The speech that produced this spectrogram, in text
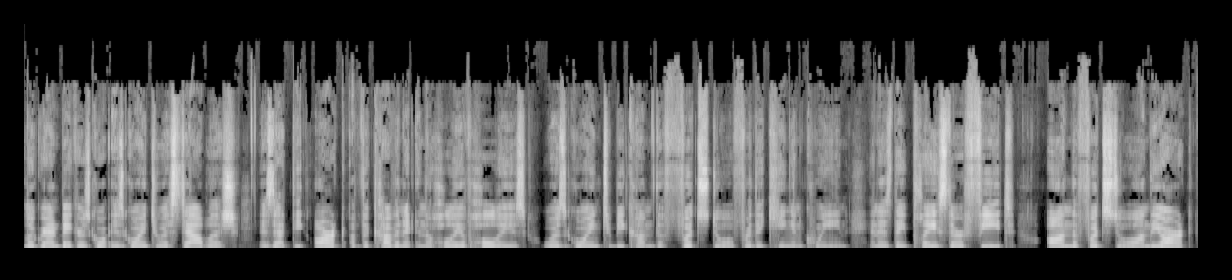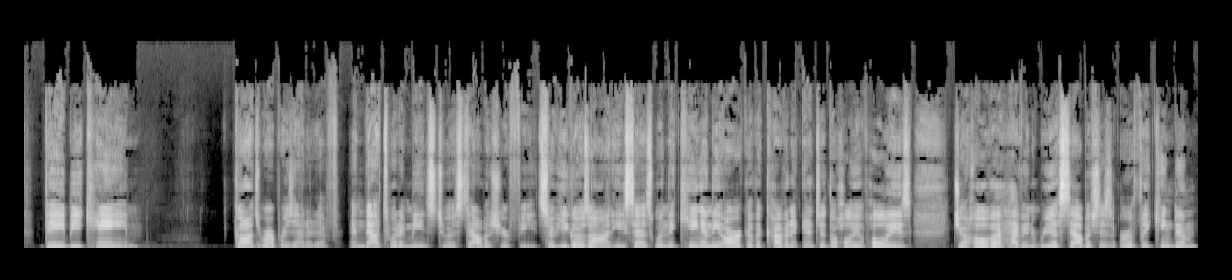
LeGrand Baker is going to establish is that the Ark of the Covenant in the Holy of Holies was going to become the footstool for the king and queen. And as they placed their feet on the footstool, on the Ark, they became God's representative. And that's what it means to establish your feet. So he goes on, he says, When the king and the ark of the covenant entered the Holy of Holies, Jehovah, having reestablished his earthly kingdom,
